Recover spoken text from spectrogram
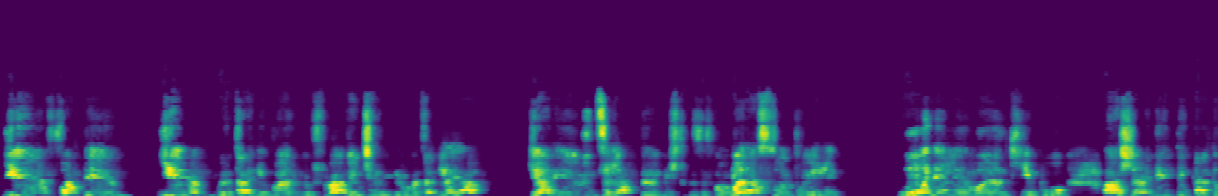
e foarte, e într-adevăr, nu știu, avem ce învăța de la ea, chiar e înțeleaptă, nu știu cum să spun, bă, dar sunt unele, unele, mă, chibu, așa de te calcă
